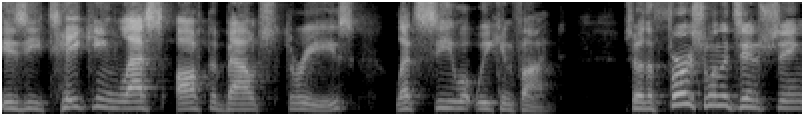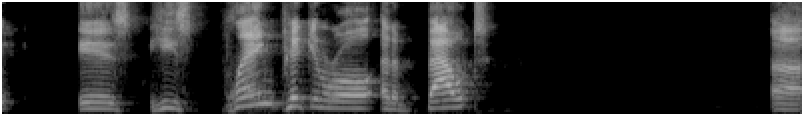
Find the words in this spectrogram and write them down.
Is he taking less off the bounce threes? Let's see what we can find. So the first one that's interesting is he's playing pick and roll at about uh,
